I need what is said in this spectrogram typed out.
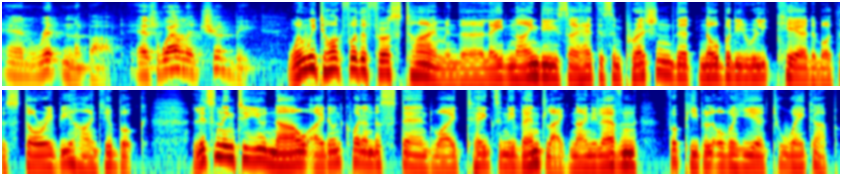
and written about, as well it should be. When we talked for the first time in the late 90s, I had this impression that nobody really cared about the story behind your book. Listening to you now, I don't quite understand why it takes an event like 9 11 for people over here to wake up.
